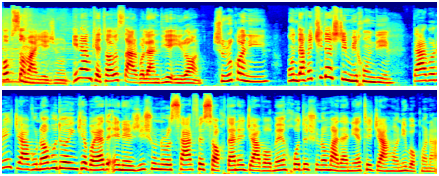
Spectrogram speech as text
خب سمیه جون اینم کتاب سربلندی ایران. شروع کنیم؟ اون دفعه چی داشتیم میخوندیم؟ درباره جوونا بود و اینکه باید انرژیشون رو صرف ساختن جوامع خودشون و مدنیت جهانی بکنن.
